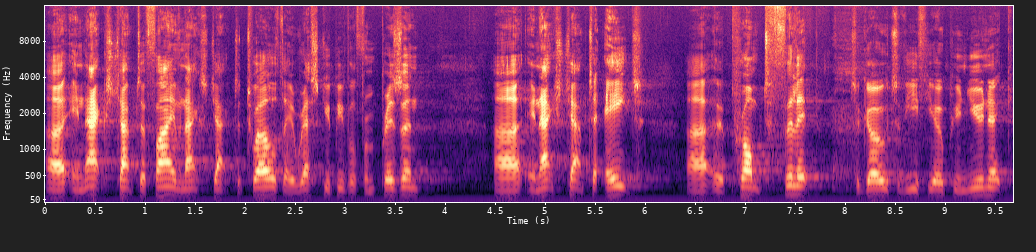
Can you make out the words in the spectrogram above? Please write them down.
Uh, in Acts chapter 5 and Acts chapter 12, they rescue people from prison. Uh, in Acts chapter 8, uh, they prompt Philip to go to the Ethiopian eunuch.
